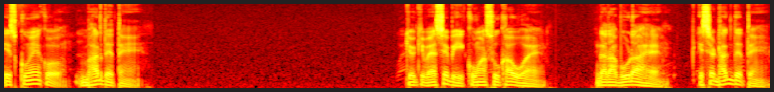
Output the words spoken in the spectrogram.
इस कुएँ को भर देते हैं। क्योंकि वैसे भी कुआँ सूखा हुआ है, गधा बूढ़ा है, इसे ढक देते हैं।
